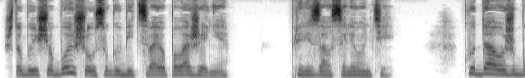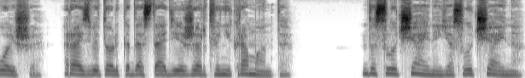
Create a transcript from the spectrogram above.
чтобы еще больше усугубить свое положение?» — привязался Леонтий. «Куда уж больше, разве только до стадии жертвы некроманта». «Да случайно я, случайно»,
